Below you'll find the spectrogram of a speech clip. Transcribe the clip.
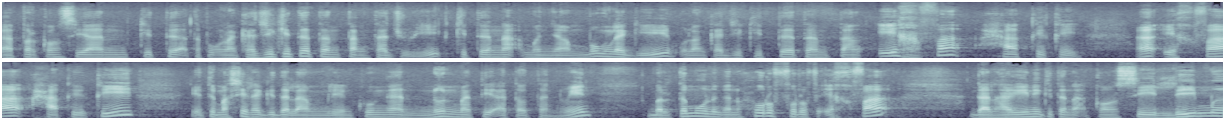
uh, perkongsian kita ataupun ulang kaji kita tentang tajwid. Kita nak menyambung lagi ulang kaji kita tentang ikhfa haqiqi. Uh, ikhfa haqiqi itu masih lagi dalam lingkungan nun mati atau tanwin bertemu dengan huruf-huruf ikhfa dan hari ini kita nak kongsi lima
